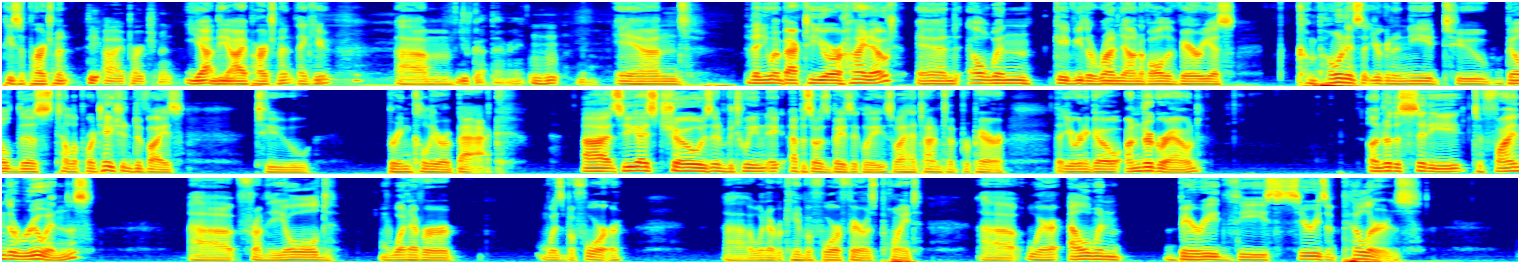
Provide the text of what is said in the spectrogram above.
piece of parchment. The eye parchment. Yeah, mm-hmm. the eye parchment. Thank you. Um, You've got that right. Mm-hmm. And then you went back to your hideout, and Elwyn gave you the rundown of all the various components that you're going to need to build this teleportation device to bring Kalira back. Uh, so you guys chose in between episodes, basically, so I had time to prepare that you were going to go underground, under the city, to find the ruins uh, from the old whatever was before, uh, whatever came before Pharaoh's Point, uh, where Elwyn buried the series of pillars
